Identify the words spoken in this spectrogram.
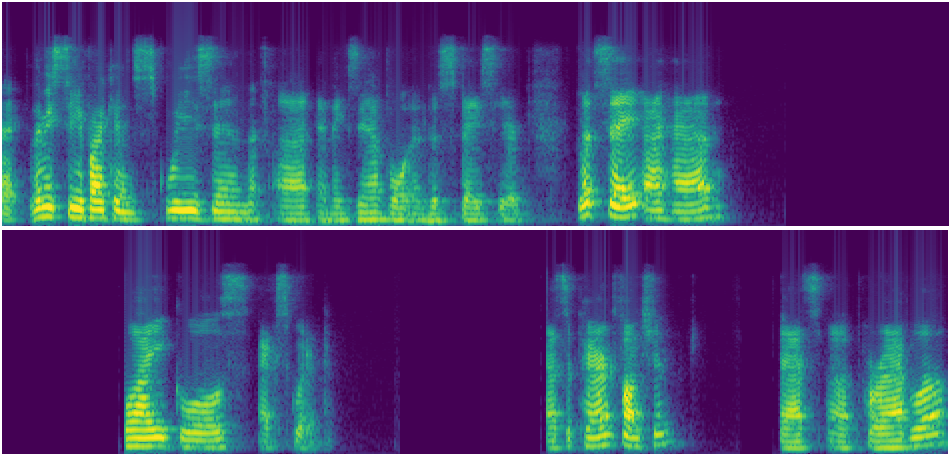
Okay, let me see if I can squeeze in uh, an example in this space here. Let's say I had y equals x squared. That's a parent function. That's a parabola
